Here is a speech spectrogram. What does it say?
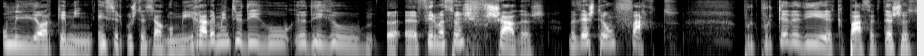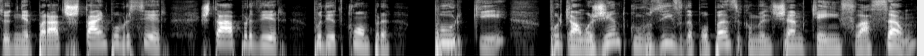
o melhor caminho, em circunstância alguma. E raramente eu digo, eu digo uh, afirmações fechadas, mas este é um facto. Porque por cada dia que passa que deixa o seu dinheiro parado, está a empobrecer, está a perder poder de compra. Porquê? Porque há um agente corrosivo da poupança, como eu lhe chamo, que é a inflação,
